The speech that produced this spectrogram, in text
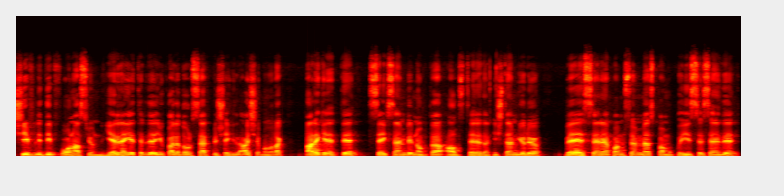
çiftli dip formasyonunu yerine getirdi. Yukarıya doğru sert bir şekilde aşama olarak hareket etti. 81.6 TL'den işlem görüyor. Ve Senepam Sönmez Pamuklu hisse senedi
